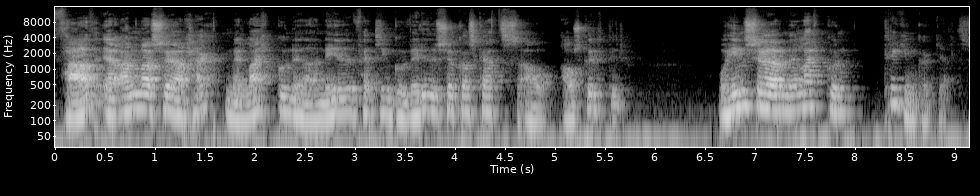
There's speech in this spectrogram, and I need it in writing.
Það er annars vegar hægt með lækkun eða niðurfellingu virðusökaskatts á áskriftir og hins vegar með lækkun tryggingagjalds.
